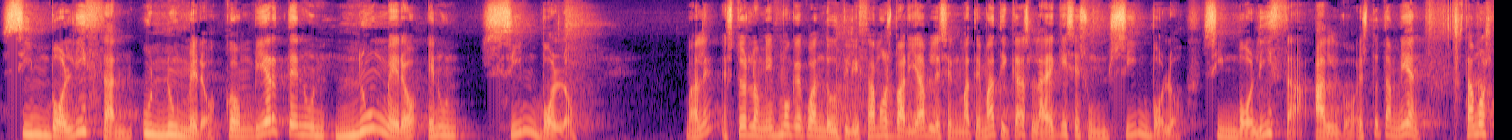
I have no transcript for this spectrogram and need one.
simbolizan un número, convierten un número en un símbolo. ¿Vale? Esto es lo mismo que cuando utilizamos variables en matemáticas, la x es un símbolo, simboliza algo. Esto también, estamos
